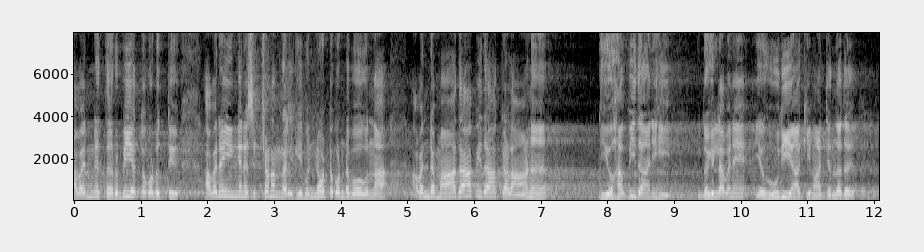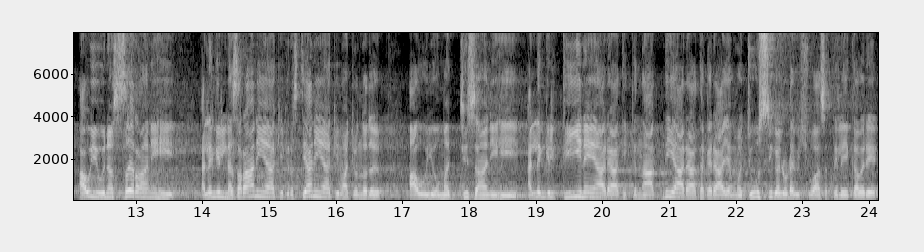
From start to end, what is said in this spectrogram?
അവന് തെർബിയത്ത് കൊടുത്ത് അവനെ ഇങ്ങനെ ശിക്ഷണം നൽകി മുന്നോട്ട് കൊണ്ടുപോകുന്ന അവന്റെ മാതാപിതാക്കളാണ് യുഹവിദാനിഹി ഒന്നുകിൽ അവനെ യഹൂദിയാക്കി മാറ്റുന്നത് ഔ യുനസ്റാനിഹി അല്ലെങ്കിൽ നസറാനിയാക്കി ക്രിസ്ത്യാനിയാക്കി മാറ്റുന്നത്. ഔ യുമജ്ജിസാനിഹി. അല്ലെങ്കിൽ തീനെ ആരാധിക്കുന്ന അഗ്നി ആരാധകരായ മജൂസികളുടെ വിശ്വാസത്തിലേക്ക് അവരെ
